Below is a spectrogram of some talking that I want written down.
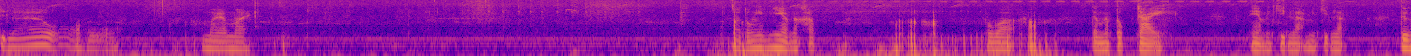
กินแล้วโอ้โหเอาใหม่เอาใหม่เราต้องเงียบๆนะครับ ราะว่าเดี๋ยวมันตกใจ เนี่ยมันกินละมันกินละ ดึง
